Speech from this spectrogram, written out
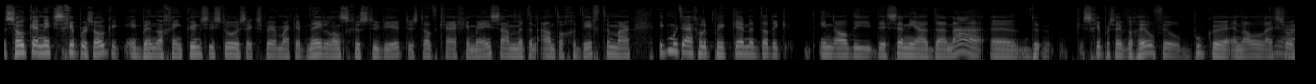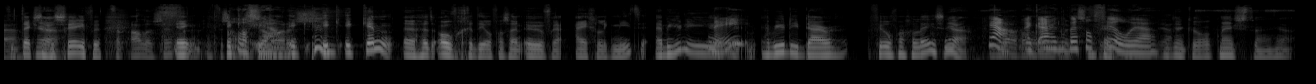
zo ken ik Schippers ook. Ik, ik ben dan geen kunsthistorisch expert, maar ik heb Nederlands gestudeerd. Dus dat krijg je mee, samen met een aantal gedichten. Maar ik moet eigenlijk bekennen dat ik in al die decennia daarna... eh, de, Schippers heeft nog heel veel boeken en allerlei Ja, soorten teksten ja. geschreven. Van alles, hè? Ik- Alles, ja. genres. Ik, ik, ik ken eh, het overige deel van zijn oeuvre eigenlijk niet. Hebben jullie, Nee. eh, hebben jullie daar veel van gelezen? Ja, Ja, ik eigenlijk best wel veel, ja. ik denk wel het meeste, ja.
